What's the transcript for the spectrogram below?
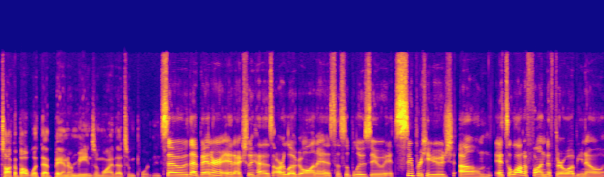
talk about what that banner means and why that's important. So that banner, it actually has our logo on it. It says the Blue Zoo. It's super huge. Um, it's a lot of fun to throw up, you know,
